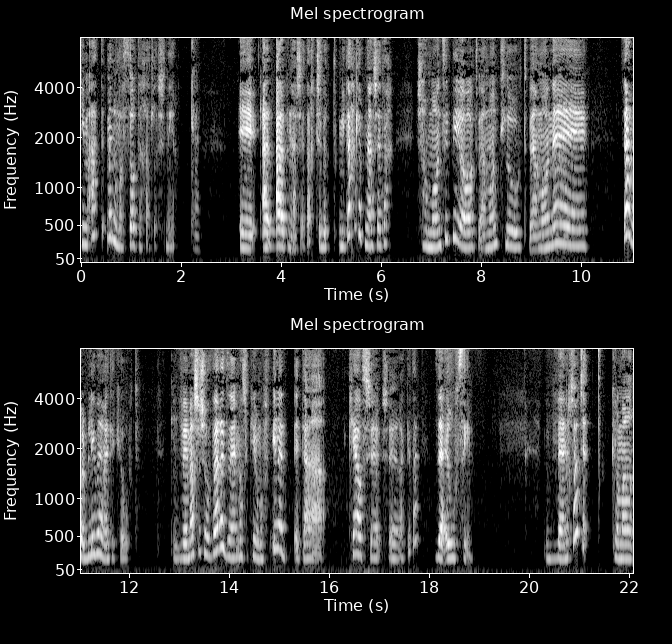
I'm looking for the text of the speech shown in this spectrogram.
כמעט מנומסות אחת לשנייה. כן. אה, על, על פני השטח, כשמתחת לפני השטח יש המון ציפיות והמון תלות והמון... אה, זה, אבל בלי באמת היכרות. כן. ומה ששובר את זה, מה שכאילו מפעיל את, את הכאוס ש, שרק זה, זה האירוסים. ואני חושבת ש... כלומר,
